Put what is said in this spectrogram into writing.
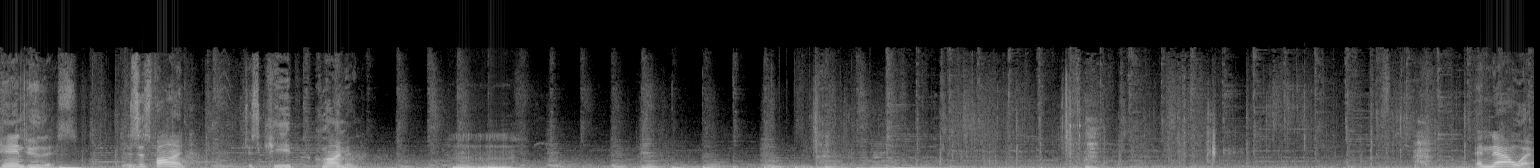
can do this. This is fine. Just keep climbing. Hmm. And now where?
